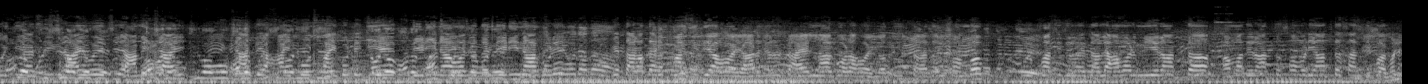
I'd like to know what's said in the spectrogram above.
ঐতিহাসিক রায় হয়েছে। আমি চাই যাতে হাইকোর্ট হাইকোর্টে গিয়ে দেরি না অযথা দেরি না করে ওকে তাড়াতাড়ি ফাঁসি দেওয়া হয়। আর যেন ট্রায়াল না করা হয় যত তাড়াতাড়ি সম্ভব ওই ফাঁসি দেওয়া হয়। তাহলে আমার মেয়ের আত্মা আমাদের আত্মা সবারই আত্মা শান্তি পাবে। মানে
